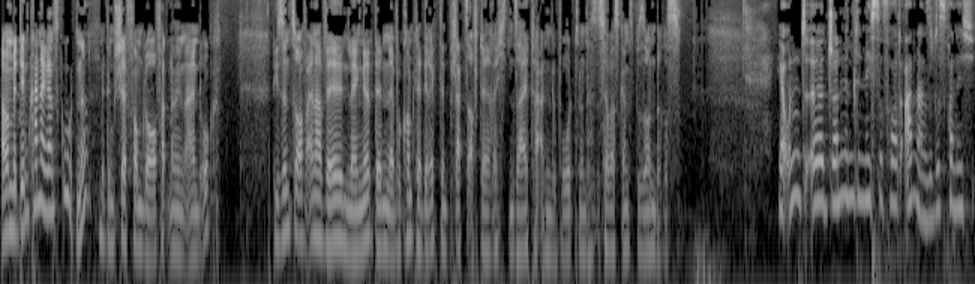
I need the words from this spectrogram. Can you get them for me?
Aber mit dem kann er ganz gut, ne? Mit dem Chef vom Dorf hat man den Eindruck. Die sind so auf einer Wellenlänge, denn er bekommt ja direkt den Platz auf der rechten Seite angeboten und das ist ja was ganz Besonderes. Ja, und äh, John nimmt ihn nicht sofort an. Also das fand ich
